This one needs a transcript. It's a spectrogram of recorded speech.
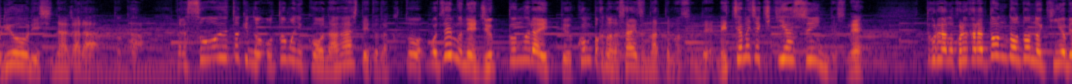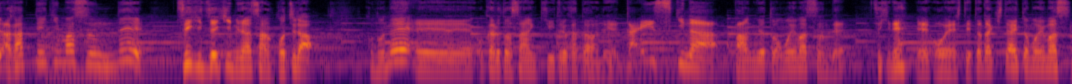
料理しながらとかだからそういう時のお供にこう流していただくとこれ全部ね10分ぐらいっていうコンパクトなサイズになってますんでめちゃめちゃ聞きやすいんですね。でこれあのこれからどんどんどんどん金曜日上がっていきますんでぜひぜひ皆さんこちらこのね、えー、オカルトさん聞いてる方はね大好きな番組だと思いますんでぜひね、えー、応援していただきたいと思います、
